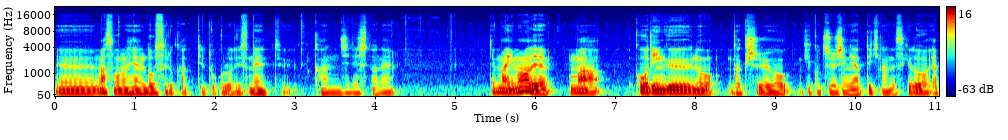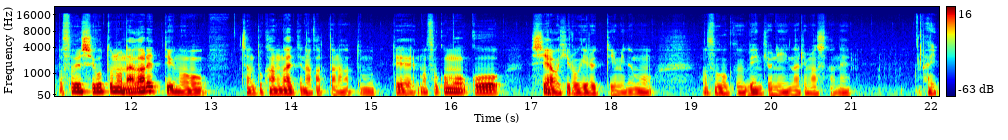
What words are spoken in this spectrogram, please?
うんまあその辺どうするかっていうところですねっていう感じでしたね。でまあ今までまあコーディングの学習を結構中心にやってきたんですけどやっぱそういう仕事の流れっていうのをちゃんと考えてなかったなと思って、まあ、そこもこう視野を広げるっていう意味でも、まあ、すごく勉強になりましたね。はい。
